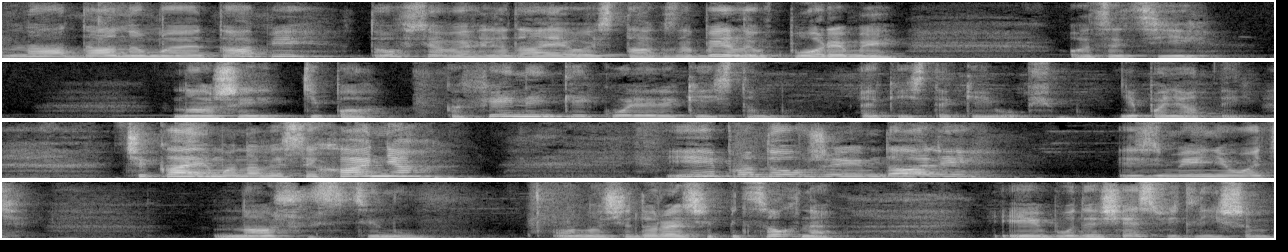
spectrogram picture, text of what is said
На даному етапі то все виглядає ось так. Забили в пори ми оце ці наші, типа, кофейненький колір якийсь там, якийсь такий, в общем, непонятний. Чекаємо на висихання і продовжуємо далі змінювати нашу стіну. Воно ще, до речі, підсохне і буде ще світлішим,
